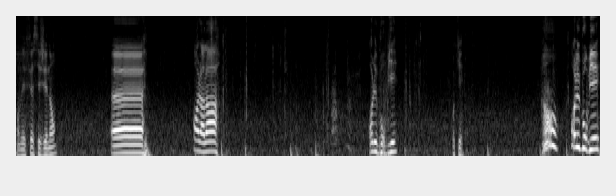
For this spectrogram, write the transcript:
En effet, c'est gênant. Euh. Oh là là. Oh le bourbier. Ok. Bourbier.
